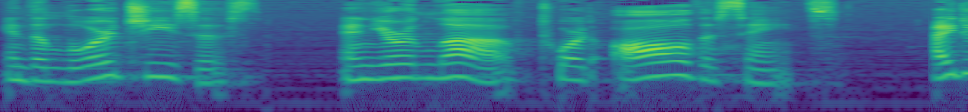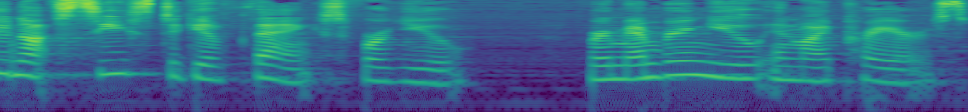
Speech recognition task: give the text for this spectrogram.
in the Lord Jesus and your love toward all the saints, I do not cease to give thanks for you, remembering you in my prayers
